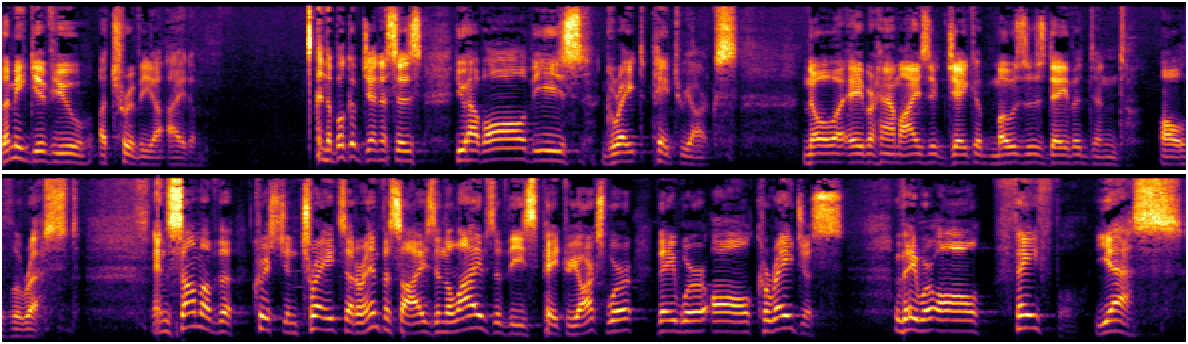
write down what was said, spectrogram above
Let me give you a trivia item. In the book of Genesis, you have all these great patriarchs Noah, Abraham, Isaac, Jacob, Moses, David, and all the rest. And some of the Christian traits that are emphasized in the lives of these patriarchs were they were all courageous, they were all faithful, yes.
